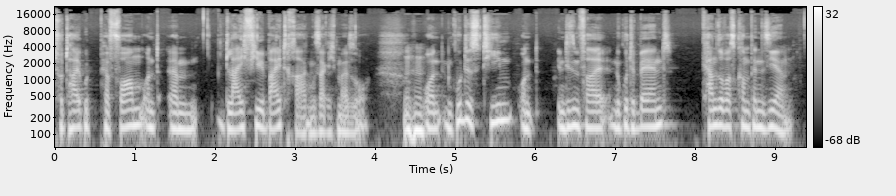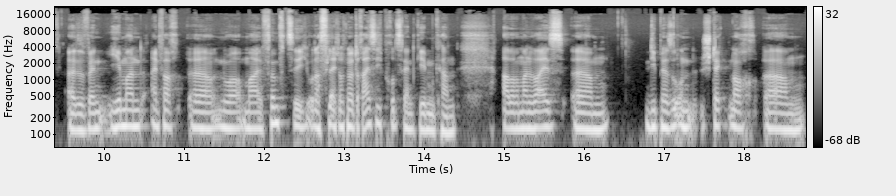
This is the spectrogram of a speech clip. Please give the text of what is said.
total gut performen und ähm, gleich viel beitragen, sag ich mal so. Mhm. Und ein gutes Team und in diesem Fall eine gute Band kann sowas kompensieren. Also wenn jemand einfach äh, nur mal 50 oder vielleicht auch nur 30 Prozent geben kann, aber man weiß, ähm, die Person steckt noch ähm,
